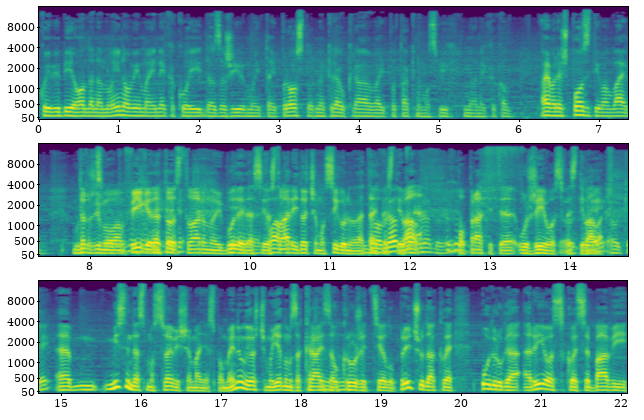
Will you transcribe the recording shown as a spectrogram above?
koji bi bio onda na mlinovima i nekako i da zaživimo i taj prostor na kraju krajeva i potaknemo svih na nekakav, ajmo reći, pozitivan vibe. Držimo vam fige da to stvarno i bude, da se i ostvari i doćemo sigurno na taj Dobro, festival. dobro, dobro. Popratite uživo s festivala. E, mislim da smo sve više manje spomenuli, još ćemo jednom za kraj zaokružiti cijelu priču. Dakle, udruga Rios koja se bavi e,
